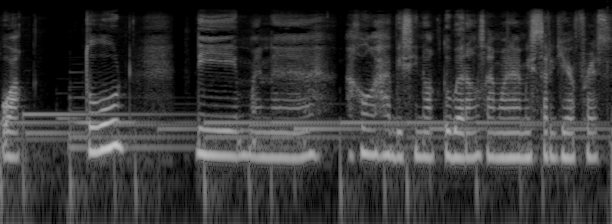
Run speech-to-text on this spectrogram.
waktu di mana aku ngehabisin waktu bareng sama Mr. Jeffries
